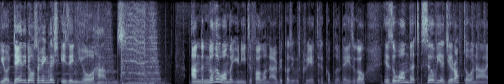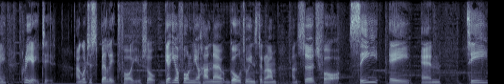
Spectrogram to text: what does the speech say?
Your daily dose of English is in your hands. And another one that you need to follow now because it was created a couple of days ago is the one that Sylvia Girotto and I created. I'm going to spell it for you. So get your phone in your hand now, go to Instagram and search for C A N T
